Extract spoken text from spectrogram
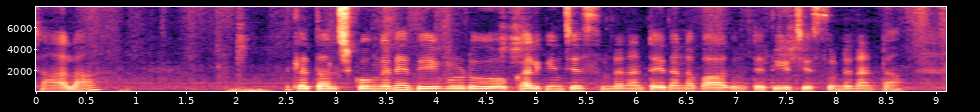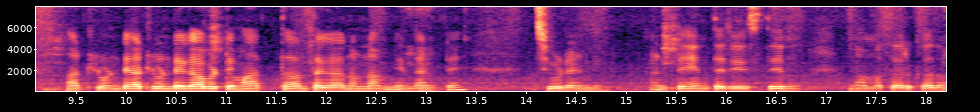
చాలా. ఇట్లా తలుచుకోగానే దేవుడు కలిగించేస్తుండేనంట. ఏదన్నా బాధ ఉంటే తీర్చేస్తుండేనంట. అట్లుండే అట్లుండే కాబట్టి మా అత్త అంతగానం నమ్మిందంటే చూడండి. అంటే ఎంత చేస్తే నమ్ముతారు కదా.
